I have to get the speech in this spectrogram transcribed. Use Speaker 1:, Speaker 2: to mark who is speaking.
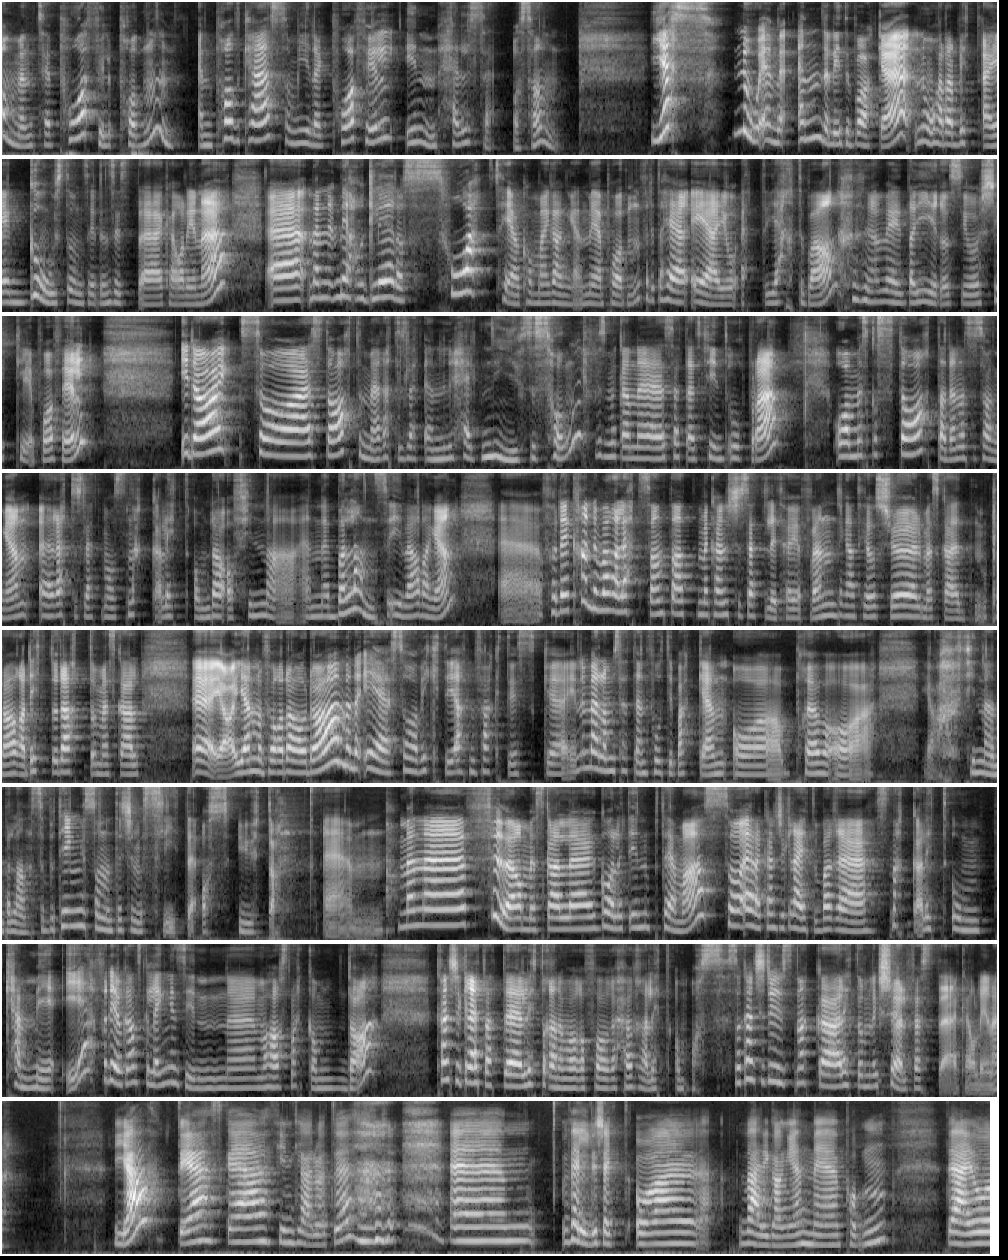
Speaker 1: Velkommen til Påfyllpodden, en podkast som gir deg påfyll innen helse og sånn. Yes! Nå er vi endelig tilbake. Nå har det blitt en god stund siden sist, Karoline. Eh, men vi har gledet oss så til å komme i gang igjen med podden, for dette her er jo et hjertebarn. Det gir oss jo skikkelige påfyll. I dag så starter vi rett og slett en helt ny sesong, hvis vi kan eh, sette et fint ord på det. Og vi skal starte denne sesongen eh, rett og slett med å snakke litt om det å finne en balanse i hverdagen. Eh, for det kan jo være lett sant, at vi kanskje setter litt høye forventninger til oss sjøl. Vi skal klare ditt og datt, og vi skal eh, ja, gjennomføre det og det. Men det er så viktig at vi faktisk innimellom setter en fot i bakken og prøver å ja, finne en balanse på ting, sånn at vi ikke sliter oss ut. da. Um, men uh, før vi skal uh, gå litt inn på temaet, så er det kanskje greit å bare snakke litt om hvem vi er. For det er jo ganske lenge siden uh, vi har snakket om det. Kanskje greit at lytterne våre får høre litt om oss. Så kanskje du snakker litt om deg sjøl først, Karoline?
Speaker 2: Ja, det skal jeg fint klare, vet du. um, veldig kjekt å være i gang igjen med podden. Det er jo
